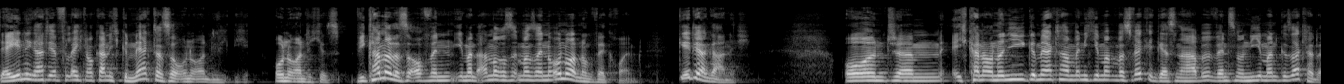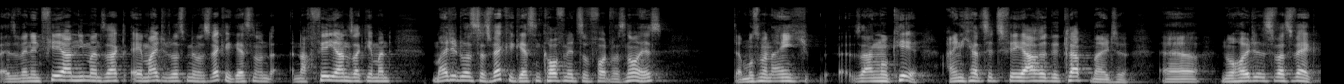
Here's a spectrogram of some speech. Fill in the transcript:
derjenige hat ja vielleicht noch gar nicht gemerkt, dass er unordentlich, unordentlich ist. Wie kann er das auch, wenn jemand anderes immer seine Unordnung wegräumt? Geht ja gar nicht. Und ähm, ich kann auch noch nie gemerkt haben, wenn ich jemandem was weggegessen habe, wenn es noch nie jemand gesagt hat. Also wenn in vier Jahren niemand sagt, ey Malte, du hast mir was weggegessen und nach vier Jahren sagt jemand, Malte, du hast das weggegessen, kauf mir jetzt sofort was Neues, da muss man eigentlich sagen, okay, eigentlich hat es jetzt vier Jahre geklappt, Malte. Äh, nur heute ist was weg.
